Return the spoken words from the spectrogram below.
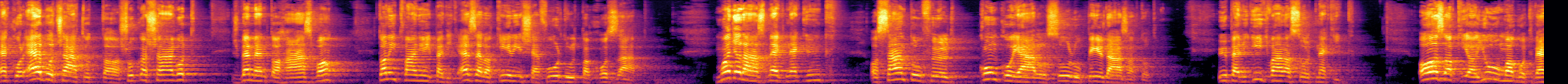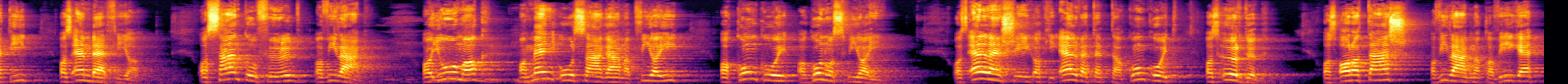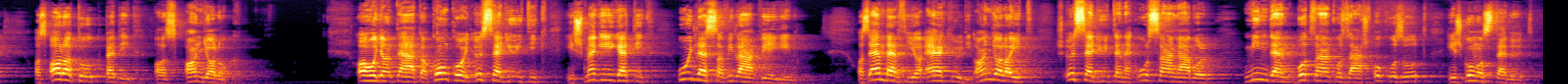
Ekkor elbocsátotta a sokaságot, és bement a házba, tanítványai pedig ezzel a kéréssel fordultak hozzá. Magyaráz meg nekünk a szántóföld konkolyáról szóló példázatot. Ő pedig így válaszolt nekik. Az, aki a jó magot veti, az emberfia. A szántóföld a világ. A jó mag a menny országának fiai, a konkoly a gonosz fiai. Az ellenség, aki elvetette a konkolyt, az ördög. Az aratás a világnak a vége, az aratók pedig az angyalok. Ahogyan tehát a konkolyt összegyűjtik és megégetik, úgy lesz a világ végén. Az emberfia elküldi angyalait, és összegyűjtenek országából minden botránkozást okozót és gonosztevőt.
